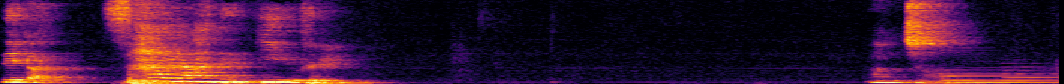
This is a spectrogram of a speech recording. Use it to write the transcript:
내가 살아야 하는 이유를 암전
